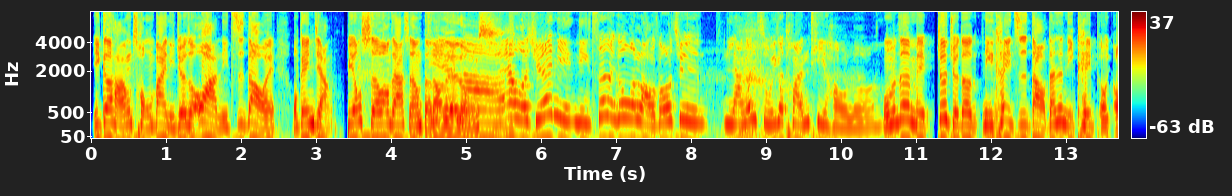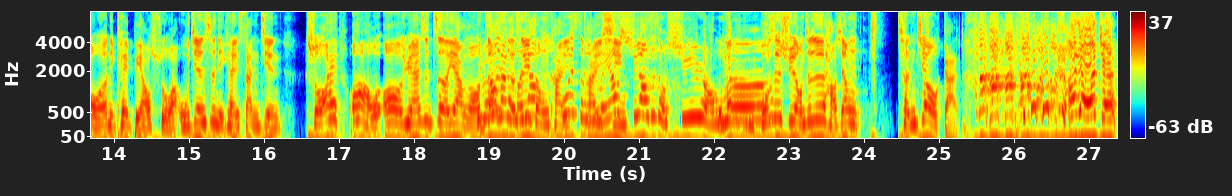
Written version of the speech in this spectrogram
一个好像崇拜你，就会说哇，你知道哎、欸。我跟你讲，不用奢望在他身上得到这些东西。哎呀，我觉得你你真的跟我老公去两个人组一个团体好了。我们真的没就觉得你可以知道，但是你可以偶偶尔你可以不要说啊。五件事你可以三件。说哎、欸、哇我哦原来是这样哦，你，知道那个是一种开为什么你们要需要这种虚荣？我们不是虚荣，就是好像成就感。而且我就觉得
